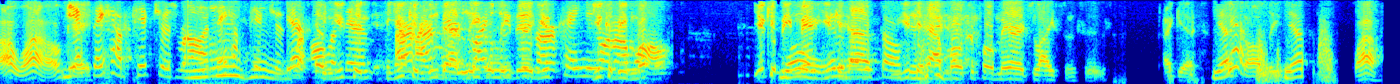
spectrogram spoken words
Oh wow. Okay. Yes, they have pictures, Ron. They have Mhm. pictures Yes, with all so of you them. can you our, can our do that legally. Then you are hanging you on can be our mo- wall. you can be Whoa, married. You can have talking. you can have multiple marriage licenses. I guess Yep. that's all legal. Yep. Wow.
